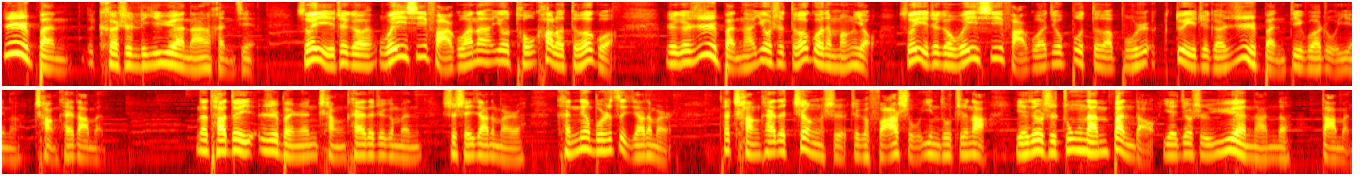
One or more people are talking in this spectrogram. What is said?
日本可是离越南很近，所以这个维希法国呢又投靠了德国，这个日本呢又是德国的盟友，所以这个维希法国就不得不对这个日本帝国主义呢敞开大门。那他对日本人敞开的这个门是谁家的门啊？肯定不是自己家的门。他敞开的正是这个法属印度支那，也就是中南半岛，也就是越南的大门。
